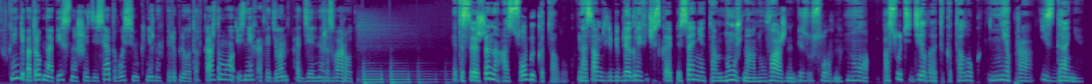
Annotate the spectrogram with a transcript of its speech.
В книге подробно описано 68 книжных переплетов. Каждому из них отведен отдельный разворот. Это совершенно особый каталог. На самом деле библиографическое описание там нужно, оно важно, безусловно. Но по сути дела, это каталог не про издание,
